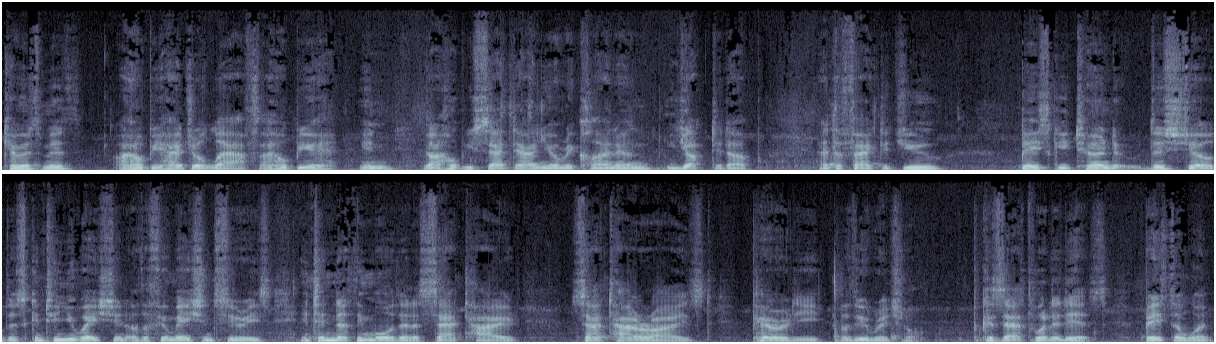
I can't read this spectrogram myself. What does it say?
Kevin Smith, I hope you had your laughs. I hope you in I hope you sat down in your recliner and yucked it up at the fact that you basically turned this show, this continuation of the Filmation series, into nothing more than a satire, satirized parody of the original. Because that's what it is, based on what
